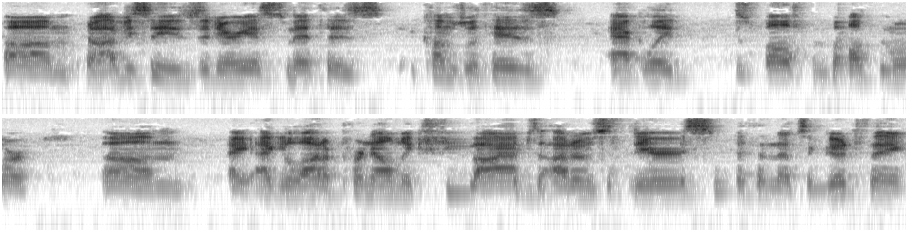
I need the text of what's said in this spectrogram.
Um, obviously, Za'Darius Smith is comes with his accolades as well from Baltimore. Um, I, I, get a lot of Pernell McPhee vibes out of Za'Darius Smith, and that's a good thing.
